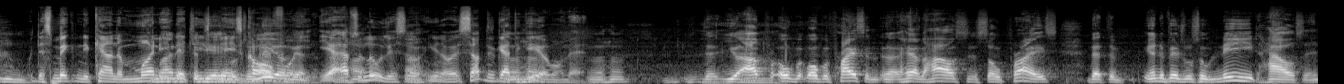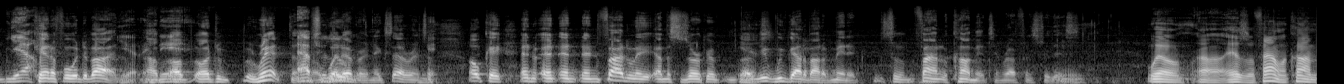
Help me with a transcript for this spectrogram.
that's making the kind of money, Mm. Money that these things call for. Yeah, Uh-huh. absolutely. So you know, it's something's got to give on that. The- You're out over, overpricing, uh, have the houses so priced that the individuals who need housing Yeah. can't afford to buy them. Yeah, or, or- or to rent them Absolutely. or whatever, and et cetera. And so, okay, and, and, and, and finally, uh, Mr. Zirker, uh, you, we've got about a minute. Some final comments in reference to this. Well, uh, as a final comment,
